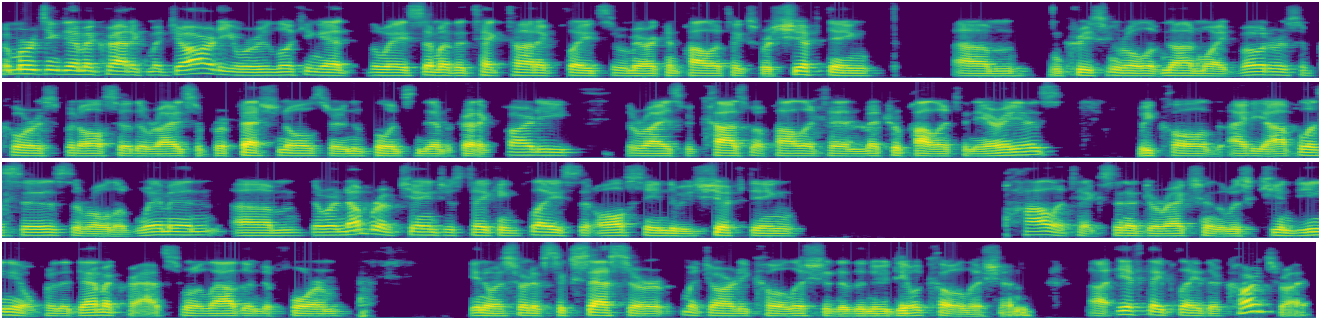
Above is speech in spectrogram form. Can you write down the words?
Emerging Democratic Majority, we were looking at the way some of the tectonic plates of American politics were shifting, um, increasing role of non-white voters, of course, but also the rise of professionals or influence in the Democratic Party, the rise of cosmopolitan, metropolitan areas. We called ideopolises, the role of women. Um, there were a number of changes taking place that all seemed to be shifting politics in a direction that was congenial for the Democrats to allow them to form, you know, a sort of successor majority coalition to the New Deal coalition uh, if they played their cards right.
